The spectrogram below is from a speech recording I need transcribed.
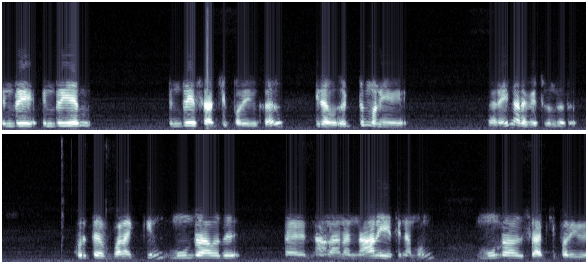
இன்றைய இன்றைய இன்றைய சாட்சி பதிவுகள் இரவு எட்டு மணி வரை நடைபெற்றிருந்தது. குறித்த வழக்கின் மூன்றாவது நாளான நாளைய தினமும் மூன்றாவது சாட்சி பதிவு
